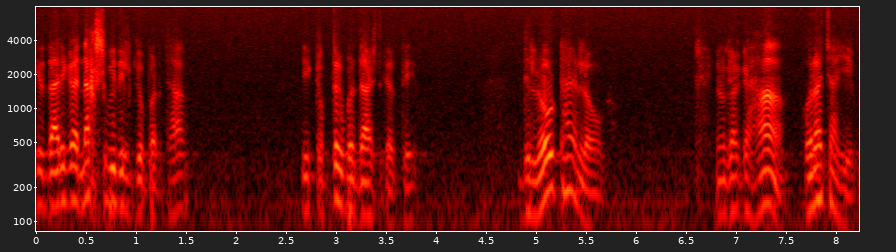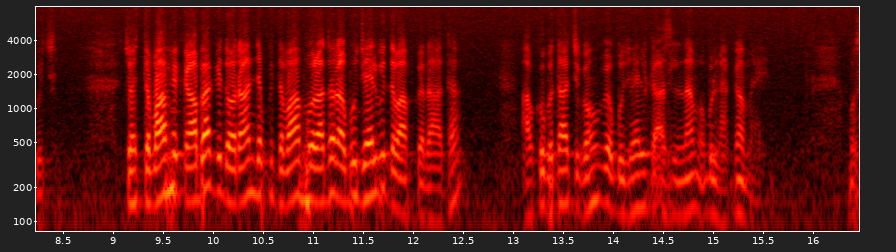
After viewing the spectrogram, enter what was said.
کرداری کا نقش بھی دل کے اوپر تھا۔ یہ کب تک برداشت کرتے؟ دل لوٹ تھا ان لوگوں کا۔ انہوں نے کہا کہ ہاں ہونا چاہیے کچھ۔ جو طواف کعبہ کے دوران جبکہ طواف ہو رہا تھا اور ابو جہل بھی طواف کر رہا تھا، آپ کو بتا چکا ہوں کہ ابو جہل کا اصل نام ابو الحکم ہے۔ بس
